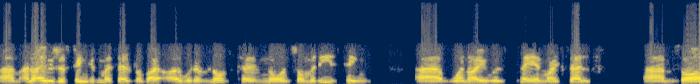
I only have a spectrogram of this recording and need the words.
Um, and I was just thinking to myself, look, I, I would have loved to have known some of these things uh, when I was playing myself. Um, so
